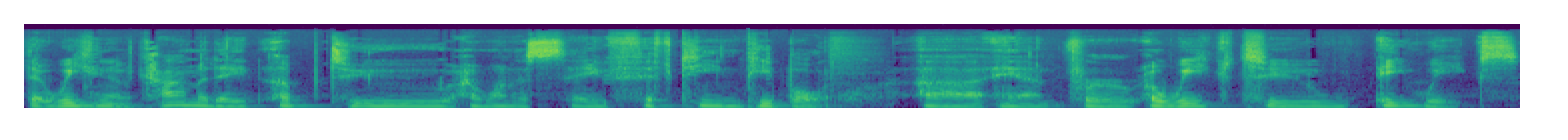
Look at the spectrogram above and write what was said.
that we can accommodate up to, I want to say, 15 people uh, and for a week to eight weeks.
